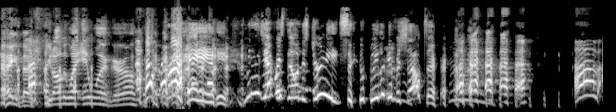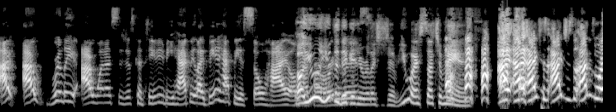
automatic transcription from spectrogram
Hey, no, you're the only one in one, girl. right. Me and Jeffrey still in the streets. we looking for shelter. Um, I, I really, I want us to just continue to be happy. Like being happy is so high on. Oh, you you the priority dick in your relationship. You are such a man. I, I I just I just I just want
